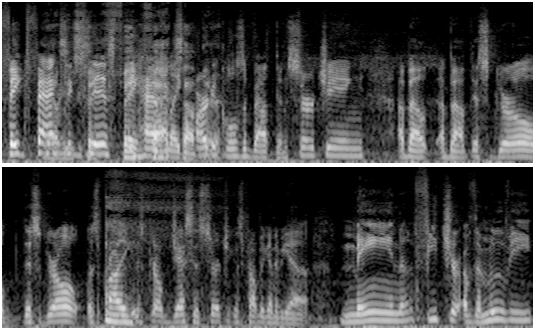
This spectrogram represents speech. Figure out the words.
fake facts these fake- exist. they have like out there. articles about them searching about about this girl. This girl is probably this girl Jess is searching is probably going to be a main feature of the movie.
